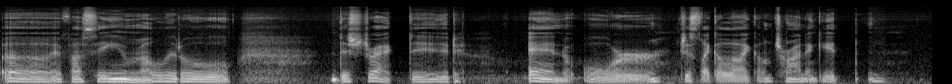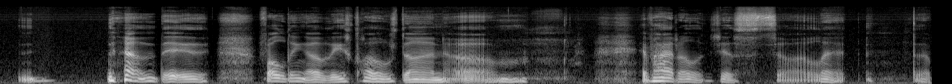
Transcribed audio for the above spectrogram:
Uh, if I seem a little distracted and or just like a like I'm trying to get the folding of these clothes done, um, if I had to just uh, let the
